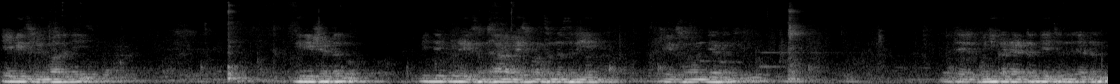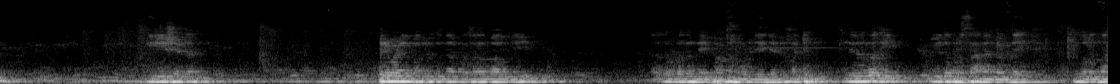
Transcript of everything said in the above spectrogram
കെ വി ശ്രീകുമാർജി ഗിരീഷ് ഏട്ടൻ ബി ജെ പിയുടെ സംസ്ഥാന vice president Shri K Soman ചേട്ടൻ മറ്റേ കുഞ്ഞിക്കടേട്ടൻ ജയചന്ദ്രൻ ചേട്ടൻ ഗിരീഷ് ചേട്ടൻ പരിപാടിയിൽ പങ്കെടുക്കുന്ന പ്രസാദ് ബാബുജി അതോടെ തന്നെ പാപ്പനോട് ജയചേട്ടൻ മറ്റും നിരവധി വിവിധ പ്രസ്ഥാനങ്ങളുടെ മുതിർന്ന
